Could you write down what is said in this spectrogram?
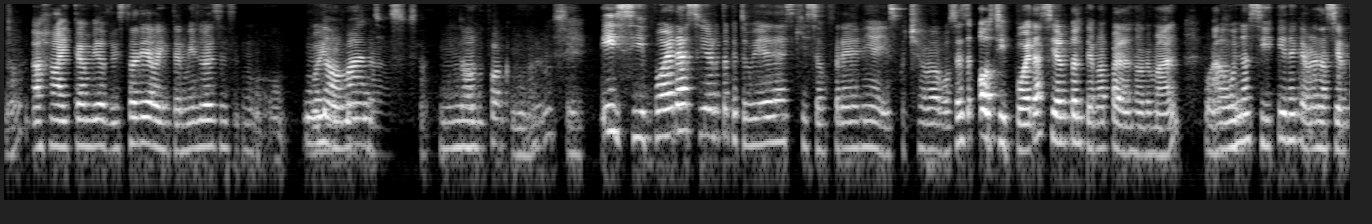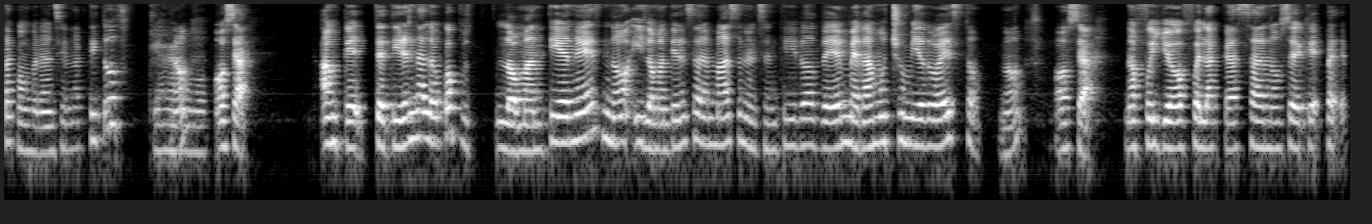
¿no? Ajá, y cambias la historia 20 mil veces. mm, güey, o no manches. no. no, fuck, ¿no? Sí. Y si fuera cierto que tuviera esquizofrenia y escuchaba voces, o si fuera cierto el tema paranormal, aún así tiene que haber una cierta congruencia en la actitud, ¿no? Claro. O sea, aunque te tiren la loco, pues lo mantienes, ¿no? Y lo mantienes además en el sentido de me da mucho miedo esto, ¿no? O sea, no fui yo, fue la casa, no sé qué.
